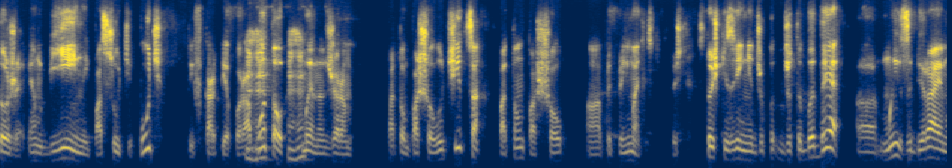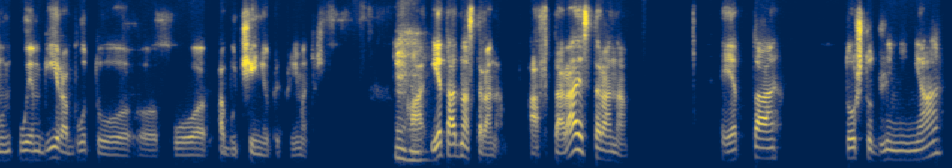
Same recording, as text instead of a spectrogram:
Тоже MBA, по сути, путь. Ты в Карпе поработал uh-huh, uh-huh. менеджером, потом пошел учиться, потом пошел а, предпринимательство. То есть с точки зрения GTBD а, мы забираем у MBA работу а, по обучению предпринимательству. А, и это одна сторона. А вторая сторона – это то, что для меня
